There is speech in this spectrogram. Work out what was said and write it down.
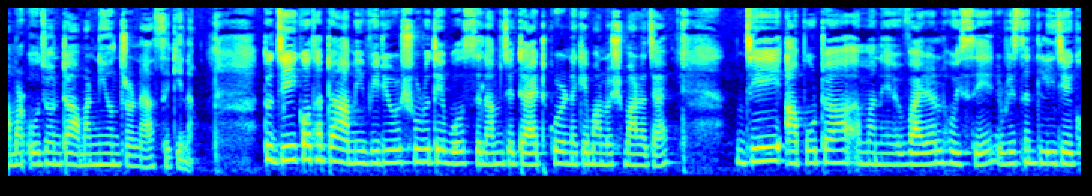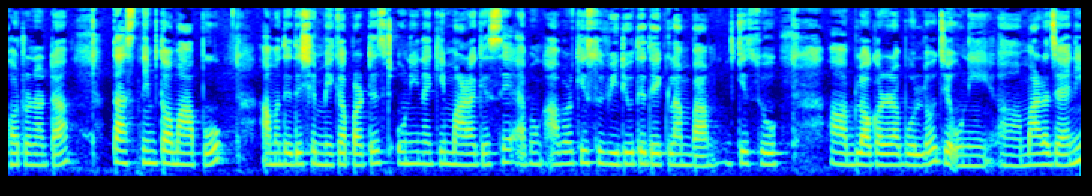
আমার ওজনটা আমার নিয়ন্ত্রণে আছে কিনা। তো যেই কথাটা আমি ভিডিওর শুরুতে বলছিলাম যে ডায়েট করে নাকি মানুষ মারা যায় যে আপুটা মানে ভাইরাল হয়েছে রিসেন্টলি যে ঘটনাটা, তাসনিম তমা আপু, আমাদের দেশের মেকআপ আর্টিস্ট উনি নাকি মারা গেছে এবং আবার কিছু ভিডিওতে দেখলাম বা কিছু ব্লগাররা বলল যে উনি মারা যায়নি,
